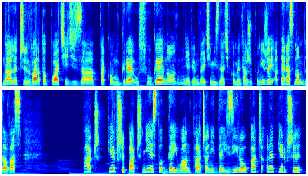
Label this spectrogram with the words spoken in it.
No ale czy warto płacić za taką grę, usługę? No nie wiem, dajcie mi znać w komentarzu poniżej. A teraz mam dla Was patch. Pierwszy patch. Nie jest to day one patch ani day zero patch, ale pierwszy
